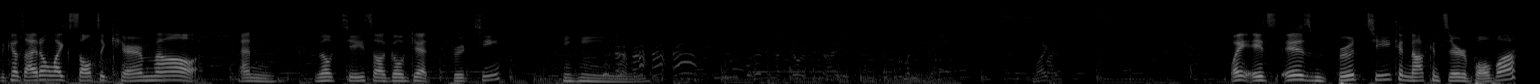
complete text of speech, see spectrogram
because I don't like salted caramel and milk tea, so I'll go get fruit tea. Wait, is is fruit tea cannot considered boba?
